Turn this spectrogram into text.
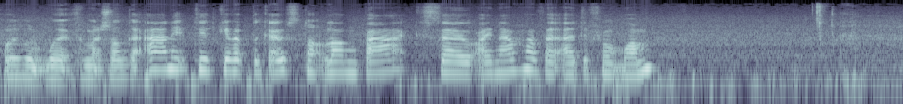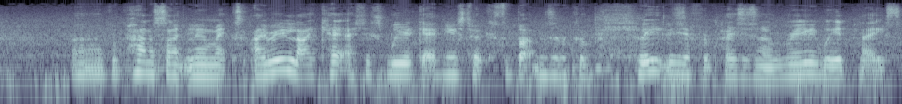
probably wouldn't work for much longer. And it did give up the ghost not long back. So I now have a, a different one. Uh, the Panasonic Lumix. I really like it. It's just weird getting used to it because the button's are in a completely different place. It's in a really weird place.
